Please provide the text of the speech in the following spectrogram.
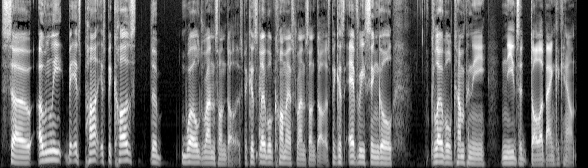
So only but it's part it's because the world runs on dollars, because global commerce runs on dollars, because every single global company needs a dollar bank account.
